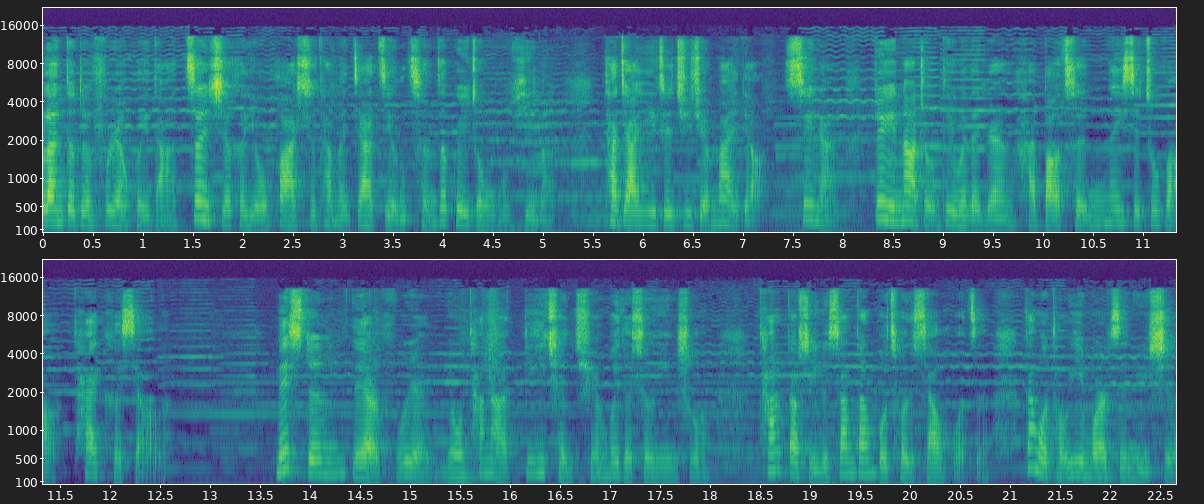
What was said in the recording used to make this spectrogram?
布兰德顿夫人回答：“钻石和油画是他们家仅存的贵重物品了，他家一直拒绝卖掉。虽然对于那种地位的人还保存那些珠宝，太可笑了。”梅斯顿雷尔夫人用她那低沉权威的声音说：“他倒是一个相当不错的小伙子，但我同意莫尔斯女士，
